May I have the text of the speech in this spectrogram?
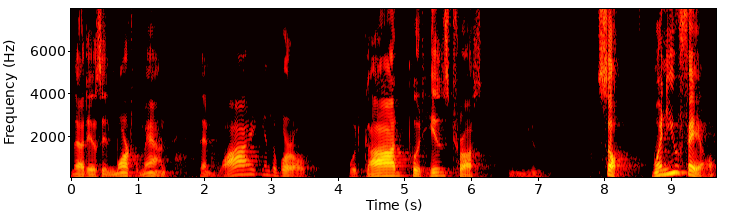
that is, in mortal man, then why in the world would God put his trust in you? So, when you fail,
